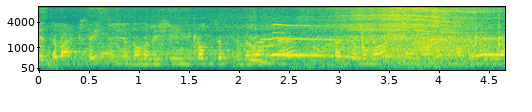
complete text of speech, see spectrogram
in the back seat. Another machine comes up to the right there. That's number nine.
